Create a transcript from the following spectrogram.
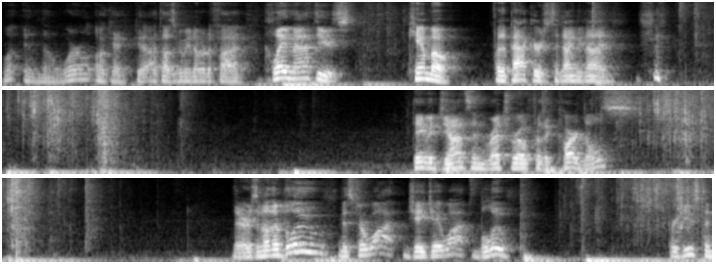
What in the world? Okay, good. I thought it was going to be number to five. Clay Matthews, camo for the Packers to 99. David Johnson, retro for the Cardinals. There's another blue. Mr. Watt, J.J. Watt, blue for Houston.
